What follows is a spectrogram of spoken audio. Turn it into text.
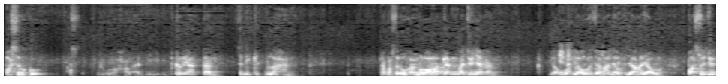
Pas ruku. Astagfirullahaladzim. Kelihatan sedikit belahan. Pas ruku kan melorot kan bajunya kan. Ya Allah, ya Allah, jangan, ya Allah, jangan, ya Allah. Pas sujud,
